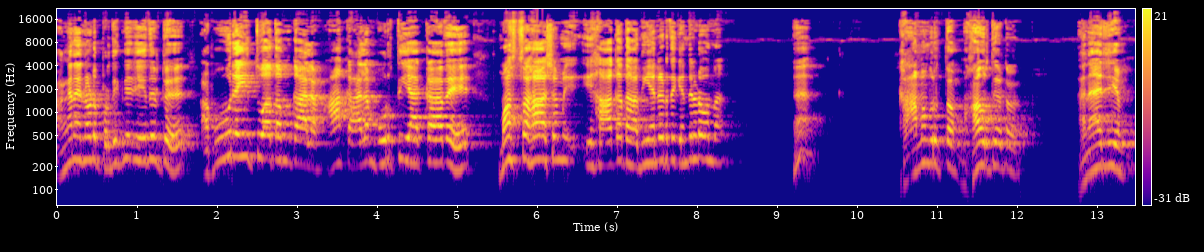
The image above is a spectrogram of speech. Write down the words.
അങ്ങനെ എന്നോട് പ്രതിജ്ഞ ചെയ്തിട്ട് അപൂരയിത്വാതം കാലം ആ കാലം പൂർത്തിയാക്കാതെ മസ്സഹാശം ഈ ഹാഗത നീ എന്റെ അടുത്തേക്ക് എന്തിനോട് വന്ന്? കാമവൃത്തം മഹാവൃത്തി കേട്ടവൻ അനാര്യം.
